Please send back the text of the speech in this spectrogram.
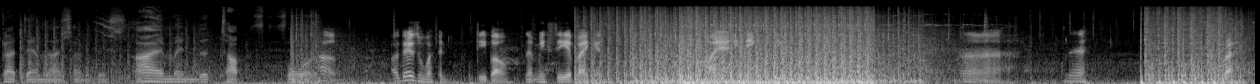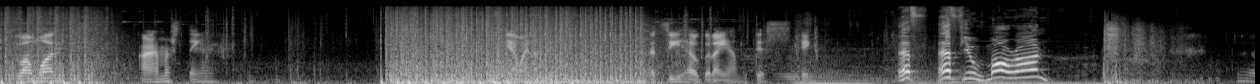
God damn it, I at this. I'm in the top four. Oh. Oh, there's a weapon depot. Let me see if I can buy anything. Ah. Nah. Right. You want one? Armor stinger. Yeah, why not? Let's see how good I am with this thing. F, F you moron! no.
